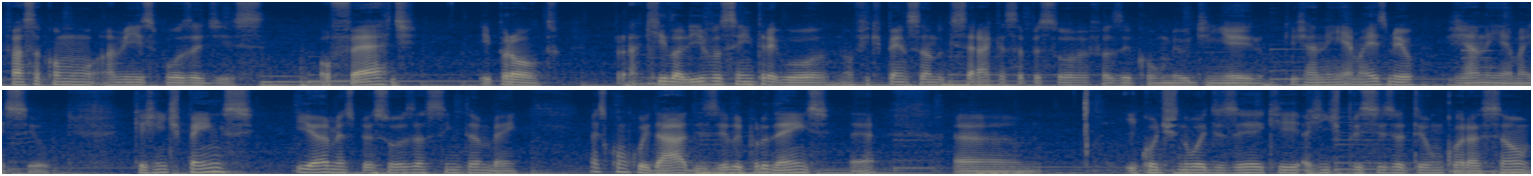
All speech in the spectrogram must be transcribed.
faça como a minha esposa diz: oferte e pronto. Aquilo ali você entregou. Não fique pensando o que será que essa pessoa vai fazer com o meu dinheiro, que já nem é mais meu, já nem é mais seu. Que a gente pense e ame as pessoas assim também, mas com cuidado, zelo e prudência, né? Uh, e continua a dizer que a gente precisa ter um coração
